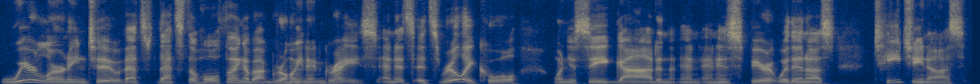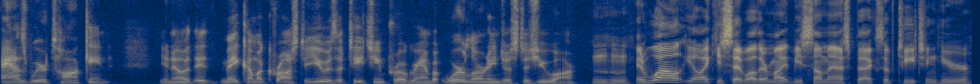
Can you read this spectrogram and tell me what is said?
we're learning too. That's that's the whole thing about growing in grace, and it's it's really cool when you see God and and, and His Spirit within us teaching us as we're talking you know, it, it, may come across to you as a teaching program, but we're learning just as you are. Mm-hmm. And while, yeah, like you said, while there might be some aspects of teaching here,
